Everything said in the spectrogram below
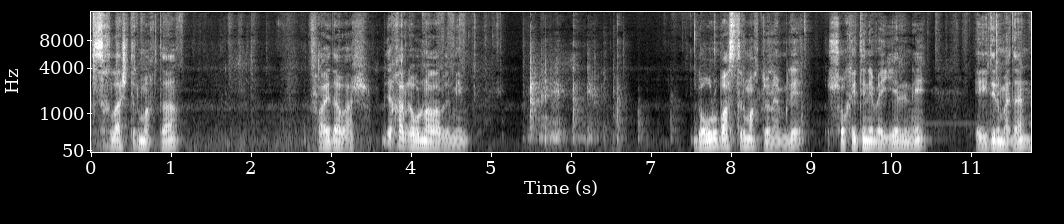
sıkılaştırmakta fayda var. Bir de karga burnu alabilir miyim? Doğru bastırmak da önemli. Soketini ve yerini eğdirmeden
